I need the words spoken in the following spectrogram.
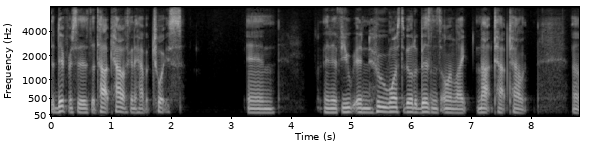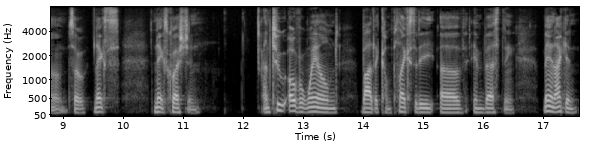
The difference is the top talent's going to have a choice, and and if you and who wants to build a business on like not top talent. Um, so next next question. I'm too overwhelmed by the complexity of investing. Man, I can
